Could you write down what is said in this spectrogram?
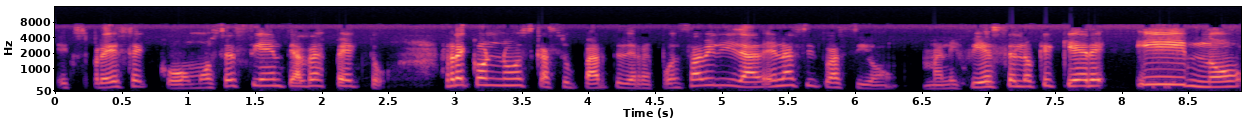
exprese cómo se siente al respecto, reconozca su parte de responsabilidad en la situación, manifieste lo que quiere y no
